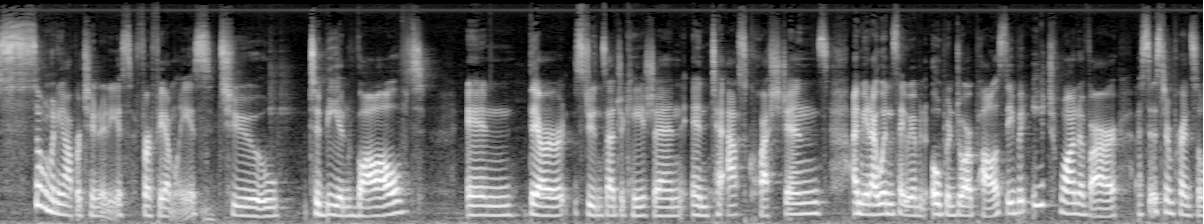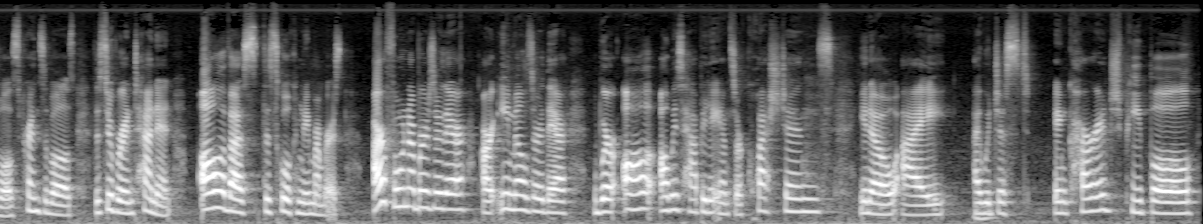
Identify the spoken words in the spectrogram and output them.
so many opportunities for families to to be involved in their students' education and to ask questions. I mean, I wouldn't say we have an open door policy, but each one of our assistant principals, principals, the superintendent, all of us, the school committee members, our phone numbers are there, our emails are there. We're all always happy to answer questions. You know, I I would just encourage people,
